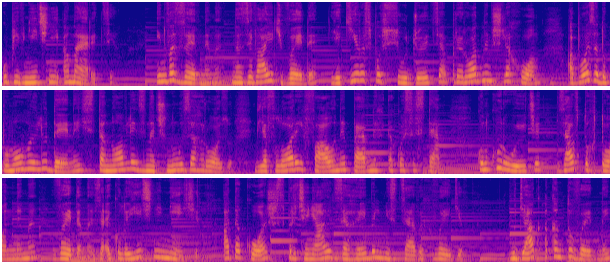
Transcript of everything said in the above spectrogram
у Північній Америці. Інвазивними називають види, які розповсюджуються природним шляхом або за допомогою людини й становлять значну загрозу для флори й фауни певних екосистем, конкуруючи з автохтонними видами за екологічні ніші, а також спричиняють загибель місцевих видів. Будяк акантовидний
